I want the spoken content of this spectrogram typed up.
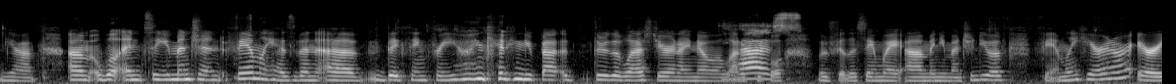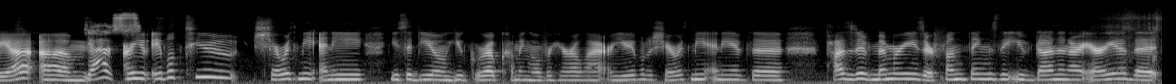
Yeah. Um, well, and so you mentioned family has been a big thing for you in getting you back through the last year, and I know a lot yes. of people would feel the same way. Um, and you mentioned you have family here in our area. Um, yes. Are you able to share with me any? You said you you grew up coming over here a lot. Are you able to share with me any of the positive memories or fun things that you've done in our area that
